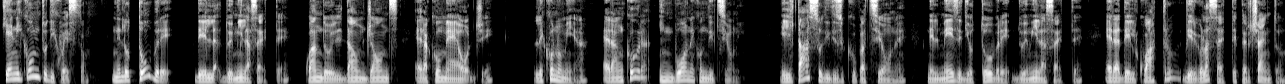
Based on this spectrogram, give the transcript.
tieni conto di questo. Nell'ottobre del 2007, quando il Dow Jones era come è oggi, l'economia era ancora in buone condizioni. Il tasso di disoccupazione nel mese di ottobre 2007 era del 4,7%.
